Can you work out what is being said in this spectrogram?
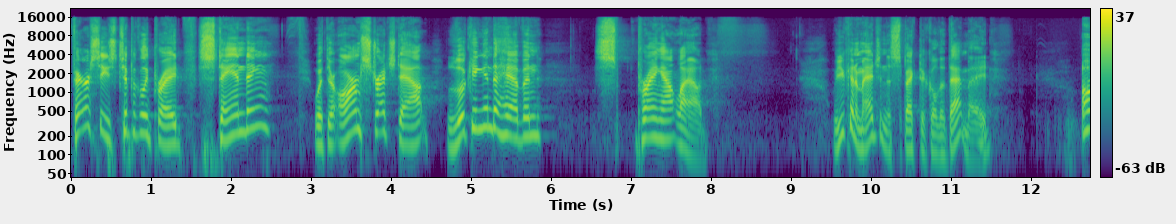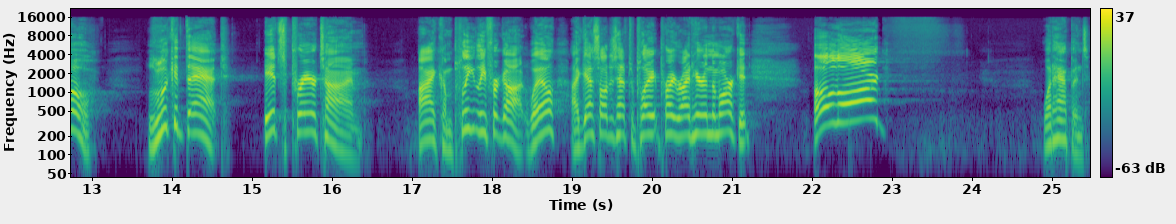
Pharisees typically prayed standing with their arms stretched out, looking into heaven, praying out loud. Well, you can imagine the spectacle that that made. Oh, look at that. It's prayer time. I completely forgot. Well, I guess I'll just have to play, pray right here in the market. Oh Lord! What happens?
